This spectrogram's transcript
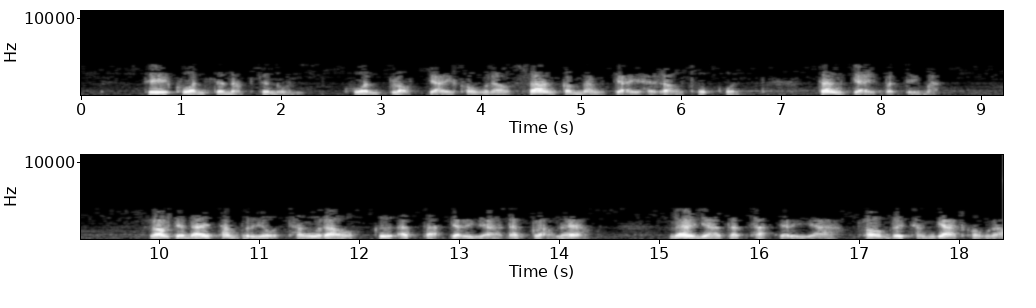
ำที่ควรสนับสนุน ควรปลอบใจของเราสร้างกำลังใจให้เราทุกคน ตั้งใจปฏิบัติ เราจะได้ทำประโยชน์ทั้งเราคืออัตตจริยาดังกล่าวแล้ว และยาตัถจริยา พร้อมโดยทางญาติของเรา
